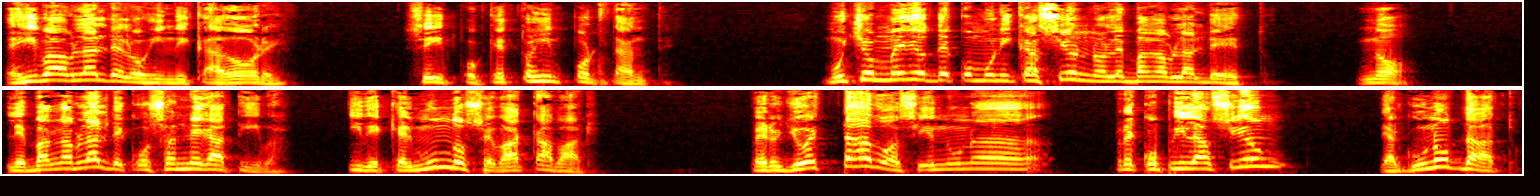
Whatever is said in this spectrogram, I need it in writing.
les iba a hablar de los indicadores. Sí, porque esto es importante. Muchos medios de comunicación no les van a hablar de esto. No, les van a hablar de cosas negativas y de que el mundo se va a acabar. Pero yo he estado haciendo una recopilación de algunos datos.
